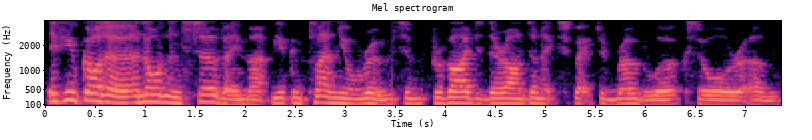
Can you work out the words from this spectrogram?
if you've got a, an ordnance survey map, you can plan your route, and provided there aren't unexpected roadworks or um,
